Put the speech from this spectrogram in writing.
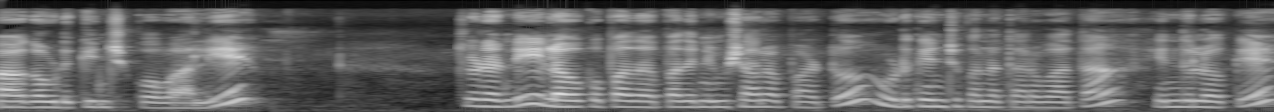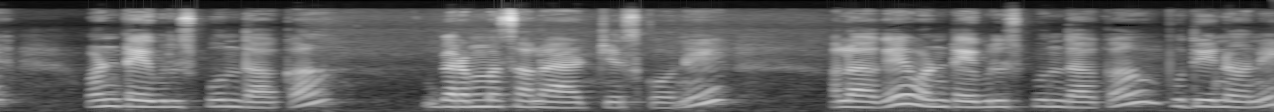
బాగా ఉడికించుకోవాలి. చూడండి ఇలా ఒక పద పది నిమిషాల పాటు ఉడికించుకున్న తర్వాత ఇందులోకి వన్ టేబుల్ స్పూన్ దాకా గరం మసాలా యాడ్ చేసుకొని అలాగే వన్ టేబుల్ స్పూన్ దాకా పుదీనాని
